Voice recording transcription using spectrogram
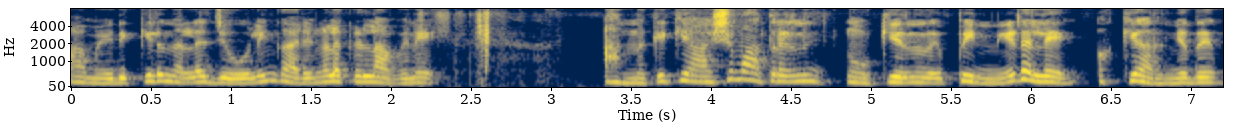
അമേരിക്കയിൽ നല്ല ജോലിയും കാര്യങ്ങളൊക്കെ ഉള്ള അവനെ. അന്നൊക്കെ ക്യാഷ് മാത്രമായിരുന്നു നോക്കിയിരുന്നത്. പിന്നീടല്ലേ ഒക്കെ അറിഞ്ഞത്.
